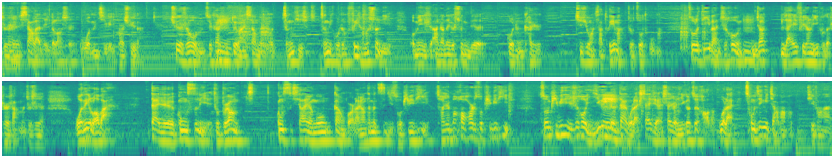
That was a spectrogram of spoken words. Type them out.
就是嗯下来的一个老师，我们几个一块去的。去的时候，我们最开始嗯对完项目以后，整体整体过程非常的顺利，我们也是按照那个顺利的过程开始继续往下推嘛，就做图嘛。做了第一版之后，嗯你知道来非常离谱的事儿啥吗？就是我那个老板带着公司里就不让公司其他员工干活了，让他们自己做 PPT，朝前帮画画的做 PPT，做完 PPT 之后一个一个嗯带过来筛选，筛选一个最好的过来，重新给甲方提方案。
